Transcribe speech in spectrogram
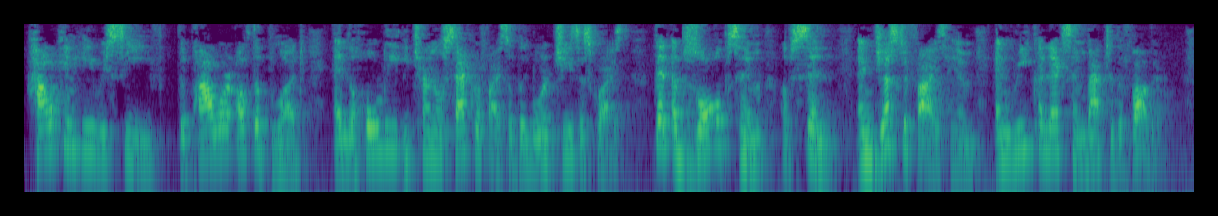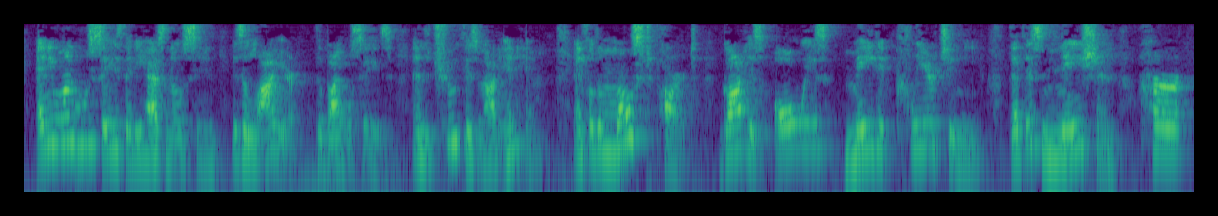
how can he receive the power of the blood and the holy eternal sacrifice of the Lord Jesus Christ that absolves him of sin and justifies him and reconnects him back to the Father? Anyone who says that he has no sin is a liar, the Bible says, and the truth is not in him. And for the most part, God has always made it clear to me that this nation, her,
